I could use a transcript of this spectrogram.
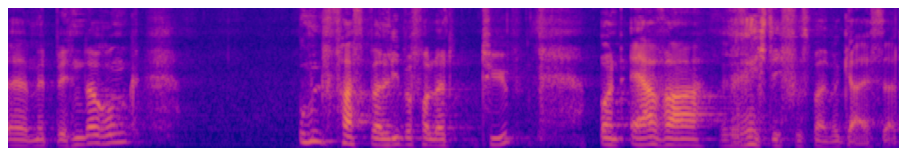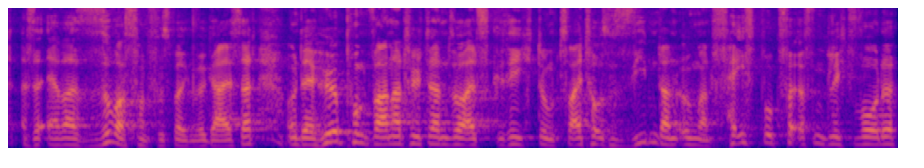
äh, mit Behinderung. Unfassbar liebevoller Typ. Und er war richtig Fußball begeistert. Also er war sowas von Fußball begeistert. Und der Höhepunkt war natürlich dann so, als Richtung 2007 dann irgendwann Facebook veröffentlicht wurde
